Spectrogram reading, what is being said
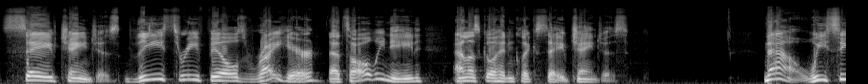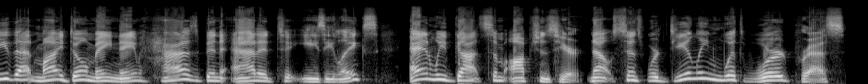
Save Changes. These three fields right here, that's all we need. And let's go ahead and click Save Changes. Now, we see that my domain name has been added to Easy Links and we've got some options here. Now, since we're dealing with WordPress,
